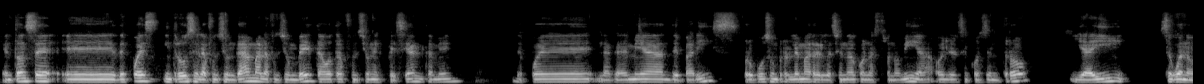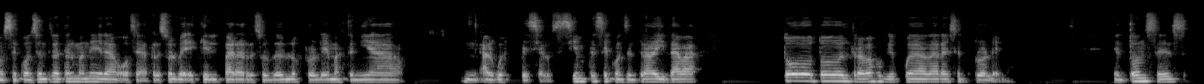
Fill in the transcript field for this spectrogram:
Entonces, eh, después introduce la función gamma, la función beta, otra función especial también. Después, la Academia de París propuso un problema relacionado con la astronomía. Euler se concentró y ahí, se, bueno, se concentra de tal manera, o sea, resuelve, es que él para resolver los problemas tenía mm, algo especial. Siempre se concentraba y daba todo, todo el trabajo que pueda dar a ese problema. Entonces,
